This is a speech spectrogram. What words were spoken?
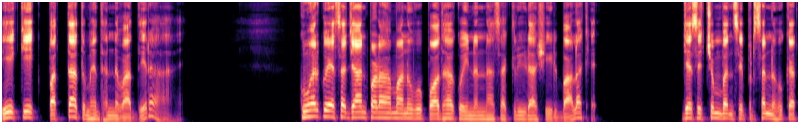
एक एक पत्ता तुम्हें धन्यवाद दे रहा है। कुंवर को ऐसा जान पड़ा, मानो वो पौधा कोई नन्हा सा क्रीड़ाशील बालक है। जैसे चुंबन से प्रसन्न होकर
